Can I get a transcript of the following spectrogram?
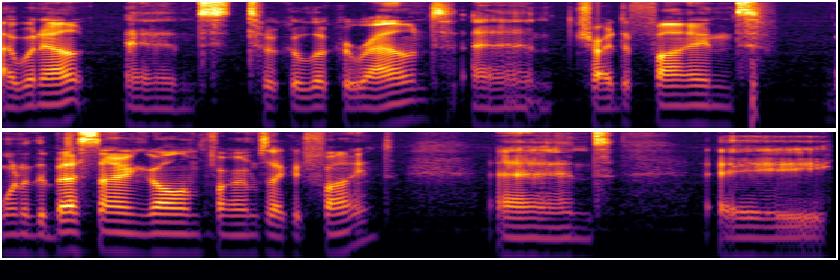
I went out and took a look around and tried to find one of the best iron golem farms I could find, and a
